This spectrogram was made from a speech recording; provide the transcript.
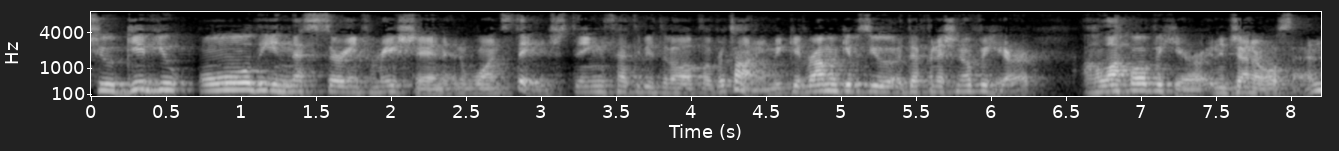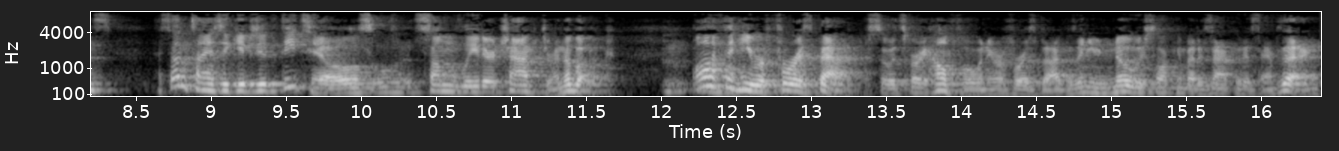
to give you all the necessary information in one stage. Things have to be developed over time. We give Rambam gives you a definition over here, a halakha over here in a general sense, and sometimes he gives you the details of some later chapter in the book. Often he refers back, so it's very helpful when he refers back, because then you know he's talking about exactly the same thing.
